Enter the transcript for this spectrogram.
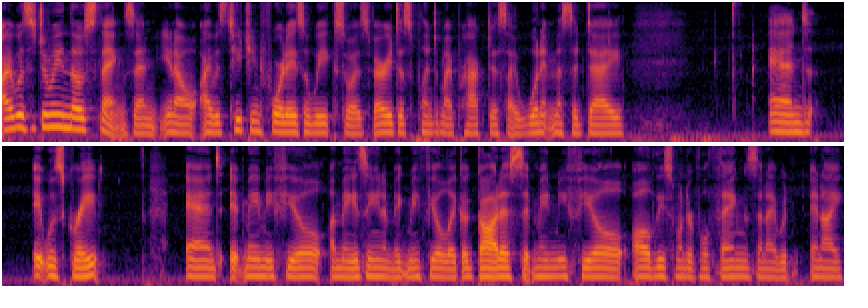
I was doing those things and you know, I was teaching 4 days a week, so I was very disciplined in my practice. I wouldn't miss a day. And it was great and it made me feel amazing. It made me feel like a goddess. It made me feel all these wonderful things and I would and I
